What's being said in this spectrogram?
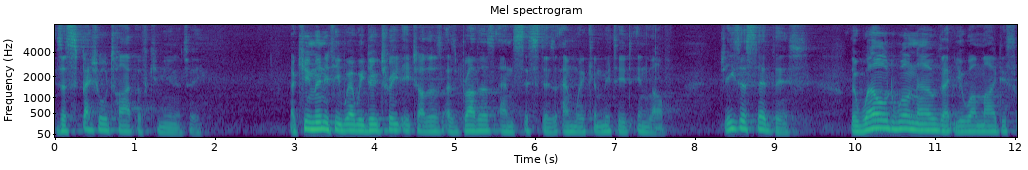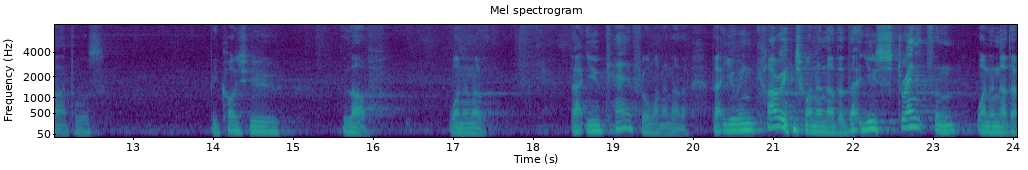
It's a special type of community. A community where we do treat each other as brothers and sisters and we're committed in love. Jesus said this The world will know that you are my disciples because you love one another. That you care for one another, that you encourage one another, that you strengthen one another.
